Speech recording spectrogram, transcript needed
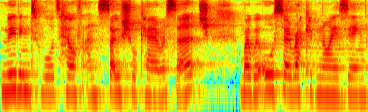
moving towards health and social care research, where we're also recognising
